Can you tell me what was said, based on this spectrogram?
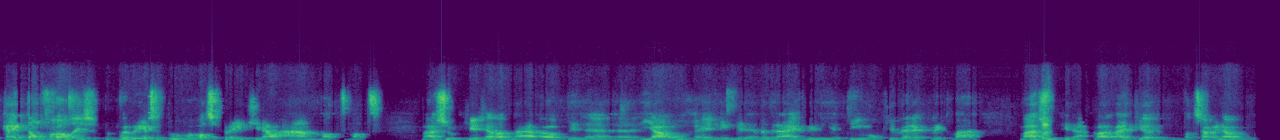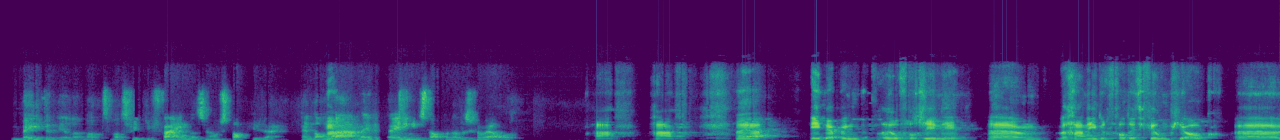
kijk dan vooral eens, probeer eens te proeven, wat spreekt je nou aan? Wat, wat, waar zoek je zelf naar ook binnen jouw omgeving, binnen het bedrijf, binnen je team, op je werkplek? Waar, Waar zoek je naar? Waar, heb je, wat zou je nou beter willen? Wat, wat vind je fijn? Wat zou een stapje zijn? En dan daarmee de training instappen. Dat is geweldig. Gaaf, gaaf. Nou ja, ik heb in ieder geval heel veel zin in. Ehm, we gaan in ieder geval dit filmpje ook uh,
